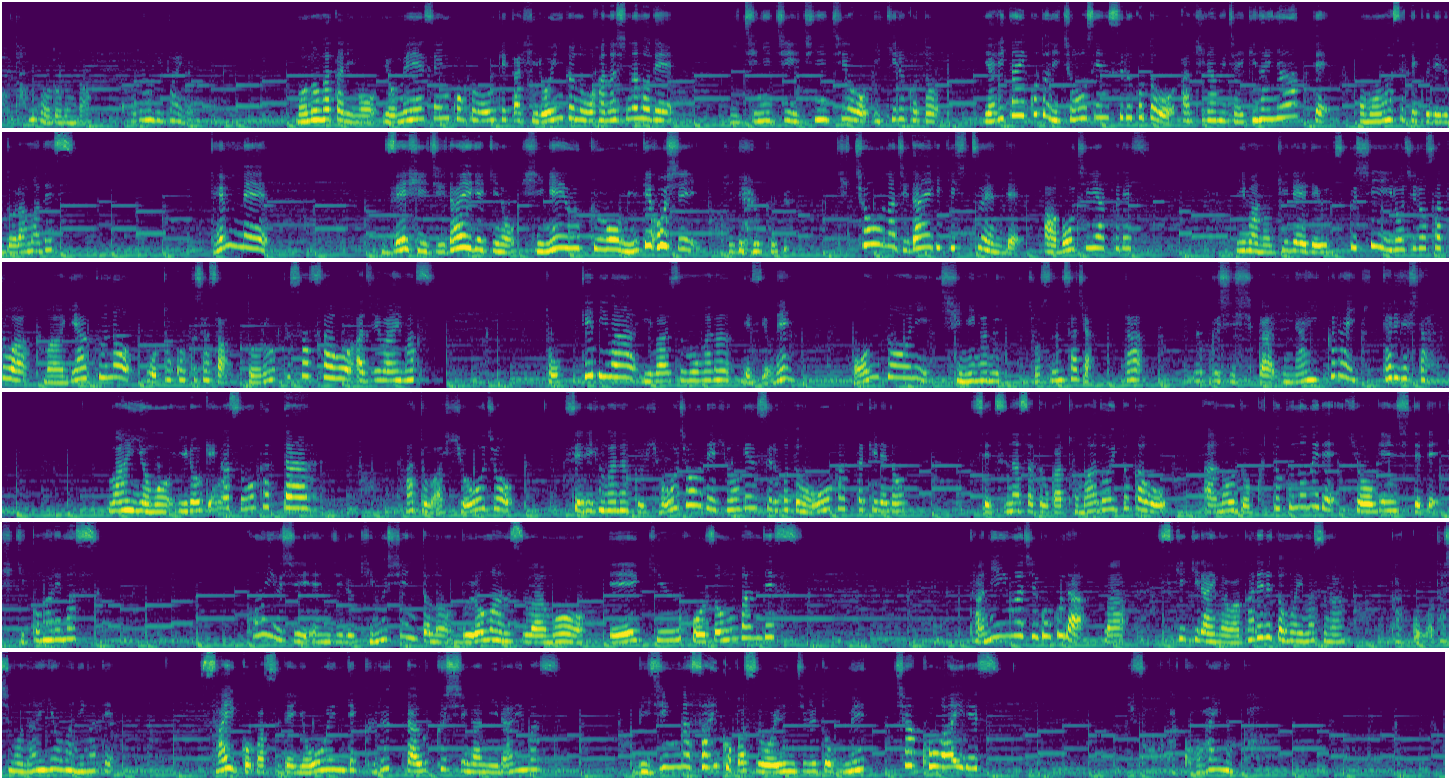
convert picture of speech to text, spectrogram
あ、単語踊るんだ。これを見たいね。物語も余命宣告を受けたヒロインとのお話なので、一日一日を生きること、やりたいことに挑戦することを諦めちゃいけないなって思わせてくれるドラマです。店名。ぜひ時代劇のヒゲウクを見てほしい。ヒゲウク。貴重な時代劇出演でアボジ役です。今の綺麗で美しい色白さとは真逆の男臭さ、泥臭さを味わえます。トッケビは言わずもがなですよね。本当に死神、諸寸サジャが、ウクシしかいないくらいぴったりでした。ワンヨも色気がすごかった。あとは表情。セリフがなく表情で表現することも多かったけれど、切なさとか戸惑いとかをあの独特の目で表現してて引き込まれます。今湯氏演じるキムシンとのブロマンスはもう永久保存版です。他人は地獄だは好き嫌いが分かれると思いますが、過去私も内容は苦手。サイコパスで妖艶で狂った浮死が見られます。美人がサイコパスを演じるとめっちゃ怖いです。そうか、怖いのか。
